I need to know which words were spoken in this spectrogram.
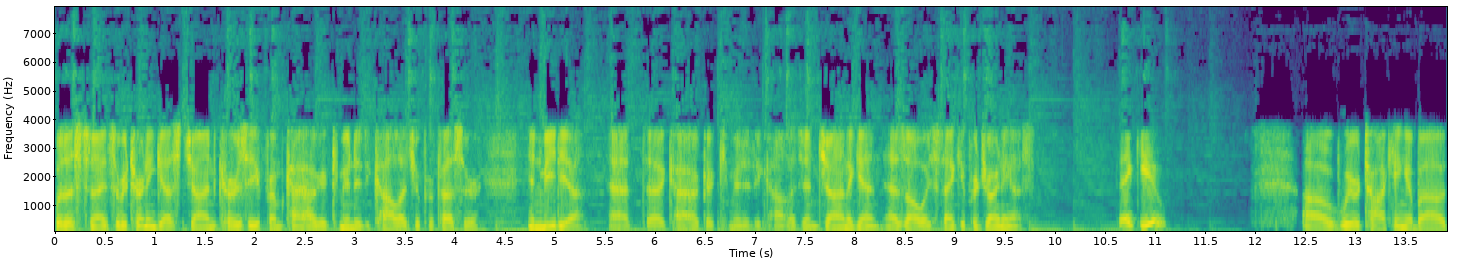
with us tonight is a returning guest, John Kerezy from Cuyahoga Community College, a professor in media at uh, Cuyahoga Community College. And John, again, as always, thank you for joining us. Thank you. Uh, we were talking about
